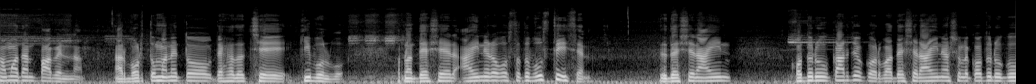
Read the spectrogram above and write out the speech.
সমাধান পাবেন না। আর বর্তমানে তো দেখা যাচ্ছে, কি বলব, আপনার দেশের আইনের অবস্থা তো বুঝতেইছেন যে দেশের আইন কতটুকু কার্যকর বা দেশের আইন আসলে কতটুকু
